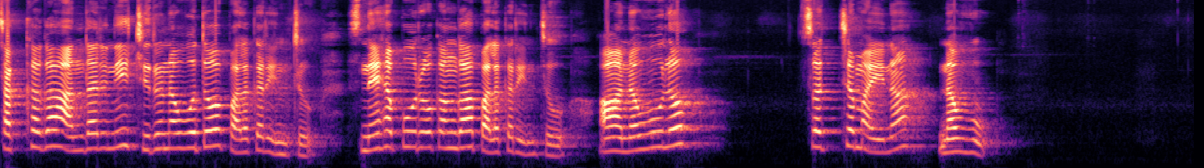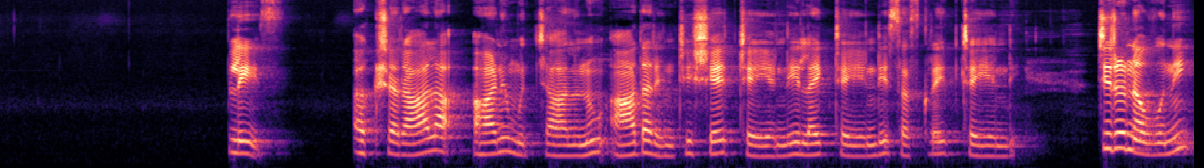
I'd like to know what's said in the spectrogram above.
చక్కగా అందరినీ చిరునవ్వుతో పలకరించు స్నేహపూర్వకంగా పలకరించు. ఆ నవ్వులో స్వచ్ఛమైన నవ్వు. ప్లీజ్. అక్షరాల ఆణిముత్యాలను ఆదరించి షేర్ చేయండి లైక్ చేయండి సబ్స్క్రైబ్ చేయండి. చిరునవ్వుని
